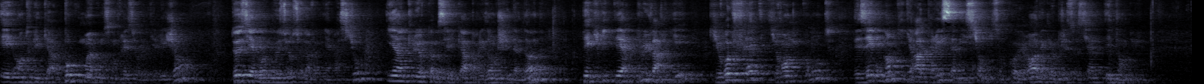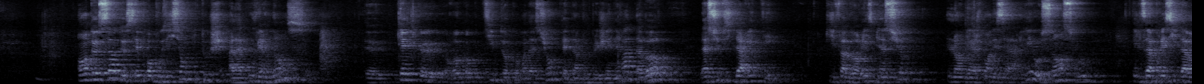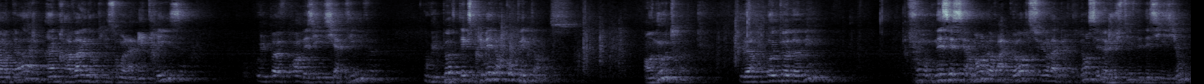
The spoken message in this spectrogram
et en tous les cas beaucoup moins concentré sur le dirigeant. Deuxième mesure sur la rémunération, y inclure, comme c'est le cas par exemple chez Danone, des critères plus variés qui reflètent, qui rendent compte des éléments qui caractérisent sa mission, qui sont cohérents avec l'objet social étendu. En deçà de ces propositions qui touchent à la gouvernance, euh, quelques types de recommandations, peut-être un peu plus générales. D'abord, la subsidiarité, qui favorise bien sûr l'engagement des salariés au sens où ils apprécient davantage un travail dont ils ont la maîtrise, où ils peuvent prendre des initiatives, où ils peuvent exprimer leurs compétences. En outre, leur autonomie font nécessairement leur accord sur la pertinence et la justice des décisions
